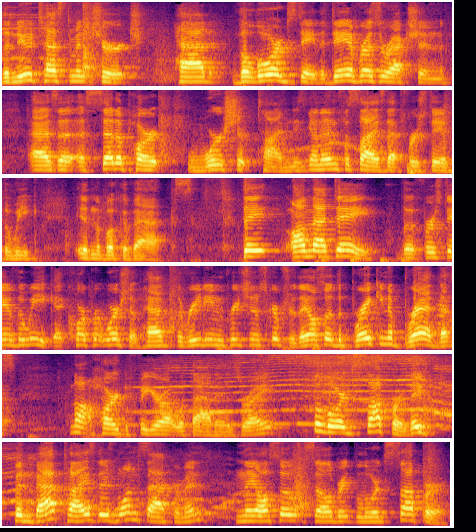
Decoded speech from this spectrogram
the New Testament church had the Lord's Day, the day of resurrection, as a, a set apart worship time. And he's going to emphasize that first day of the week in the book of Acts. They, on that day, the first day of the week at corporate worship, had the reading and preaching of Scripture. They also had the breaking of bread. That's not hard to figure out what that is, right? The Lord's Supper. They've been baptized, there's one sacrament and they also celebrate the Lord's Supper.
